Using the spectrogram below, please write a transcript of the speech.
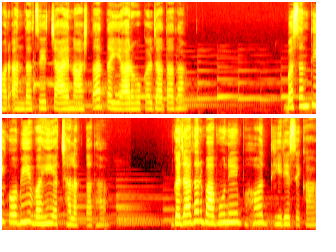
और अंदर से चाय नाश्ता तैयार होकर जाता था। बसंती को भी वही अच्छा लगता था। गजाधर बाबू ने बहुत धीरे से कहा,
